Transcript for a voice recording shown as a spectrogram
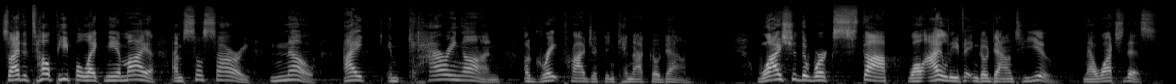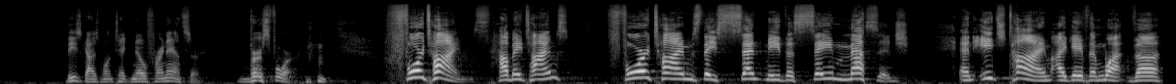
So I had to tell people like Nehemiah, I'm so sorry. No, I am carrying on a great project and cannot go down. Why should the work stop while I leave it and go down to you? Now, watch this. These guys won't take no for an answer. Verse 4. Four times. How many times? Four times they sent me the same message, and each time I gave them what? The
